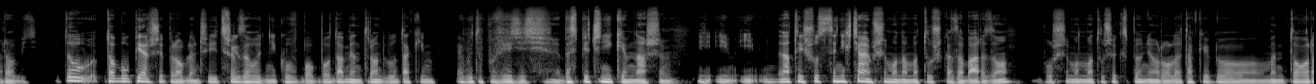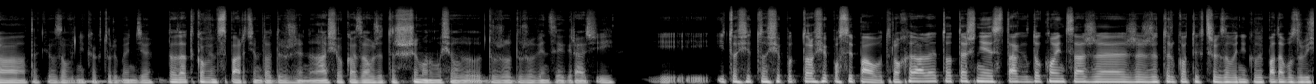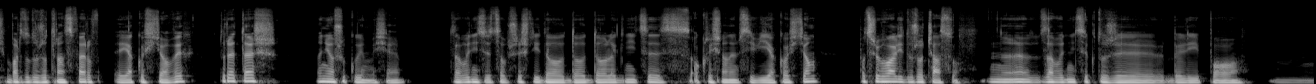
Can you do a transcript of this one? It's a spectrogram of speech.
robić. I to, to był pierwszy problem, czyli trzech zawodników, bo, bo Damian Trąd był takim, jakby to powiedzieć, bezpiecznikiem naszym. I, i, I na tej szóstce nie chciałem Szymona Matuszka za bardzo, bo Szymon Matuszek spełniał rolę takiego mentora, takiego zawodnika, który będzie dodatkowym wsparciem dla drużyny. A się okazało, że też Szymon musiał dużo, dużo więcej grać i, i, i to, się, to, się, to się posypało trochę, ale to też nie jest tak do końca, że, że, że tylko tych trzech zawodników wypada, bo zrobiliśmy bardzo dużo transferów jakościowych, które też, no nie oszukujmy się, zawodnicy, co przyszli do, do, do Legnicy z określonym CV jakością, potrzebowali dużo czasu. Zawodnicy, którzy byli po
